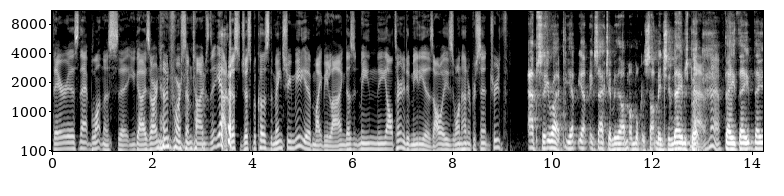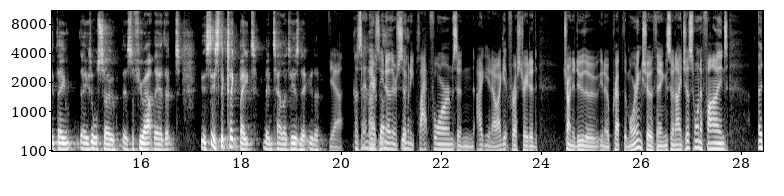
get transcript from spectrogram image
there is that bluntness that you guys are known for sometimes. yeah, just just because the mainstream media might be lying doesn't mean the alternative media is always 100% truth. Absolutely right. Yep, yep, exactly. I mean, I'm, I'm not going to start mentioning names, but no, no. they, they, they, they, they also there's a few out there that it's, it's the clickbait mentality, isn't it? You know. Yeah, because then uh, there's you know there's so yeah. many platforms, and I you know I get frustrated trying to do the you know prep the morning show things, and I just want to find a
